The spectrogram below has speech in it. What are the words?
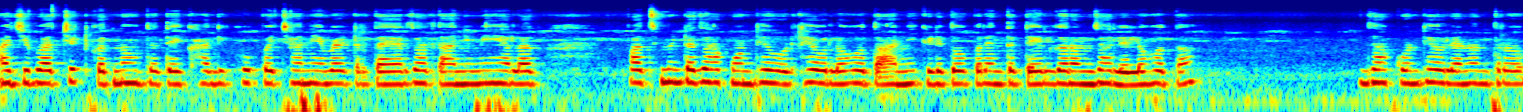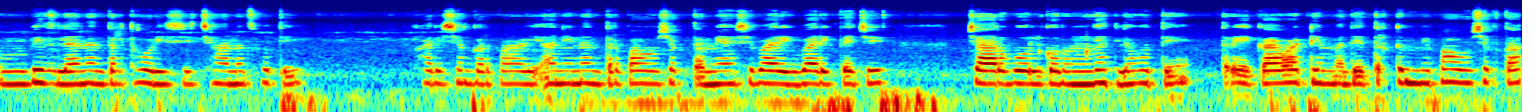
अजिबात चिटकत नव्हतं ते खाली. खूपच छान हे बॅटर तयार झालं आणि मी ह्याला पाच मिनटं झाकून ठेव ठेवलं होतं आणि इकडे तोपर्यंत तेल गरम झालेलं होतं. झाकून ठेवल्यानंतर भिजल्यानंतर थोडीशी छानच होती. खारी शंकरपाळी आणि नंतर पाहू शकता मी अशी बारीक बारीक त्याचे चार गोल करून घेतले होते. तर एका वाटीमध्ये तर तुम्ही पाहू शकता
